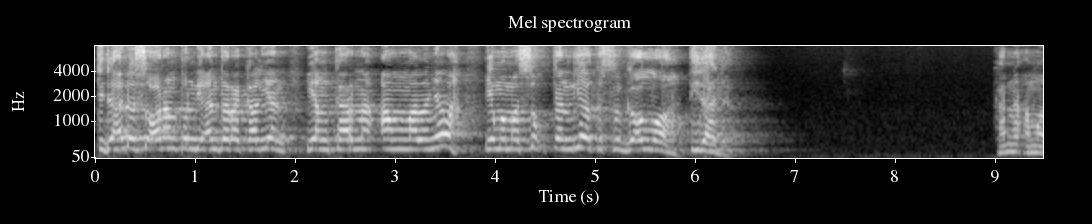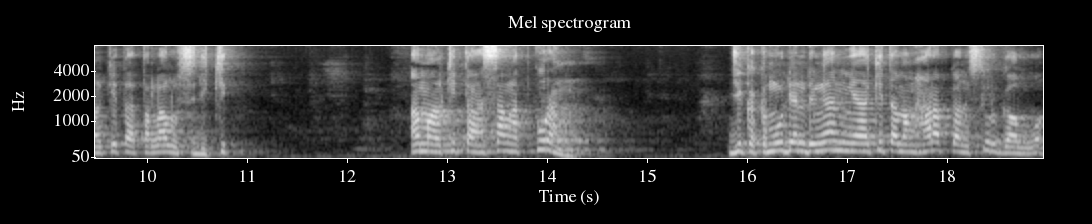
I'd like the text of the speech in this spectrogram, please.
Tidak ada seorang pun di antara kalian yang karena amalnya lah yang memasukkan dia ke surga Allah. Tidak ada. Karena amal kita terlalu sedikit. Amal kita sangat kurang. Jika kemudian dengannya kita mengharapkan surga Allah.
